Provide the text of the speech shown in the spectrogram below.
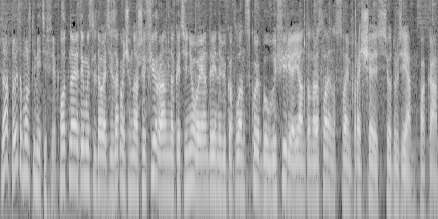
да, то это может иметь эффект. Вот на этой мысли давайте и закончим наш эфир. Анна Котенева и Андрей Новиков-Ланской был в эфире, а я, Антон Росланов, с вами прощаюсь. Все, друзья, пока.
